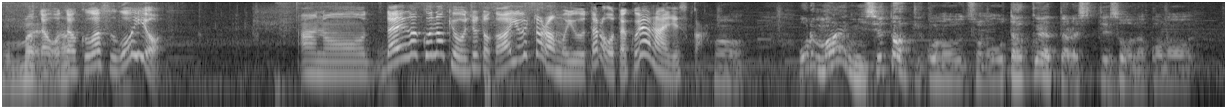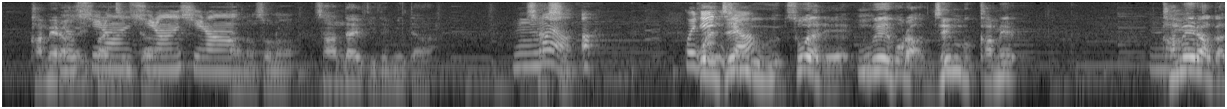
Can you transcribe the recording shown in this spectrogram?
ほんまやな。オタクはすごいよ。あのー大学の教授とかああいう人らも言うたらオタクやないですか。うん、俺前見せたっけ？このそのオタクやったら知ってそうなこのカメラがいっぱいついや知らん知らん知らん。あのその三大機で見た写真。やあこれ全部そうやで。上ほら全部カメラ。カメラが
